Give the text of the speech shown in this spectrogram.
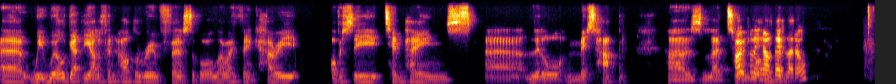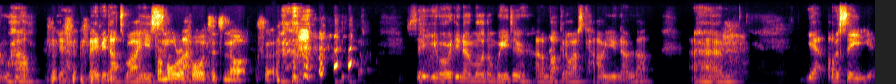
Uh, we will get the elephant out the room first of all, though. I think Harry, obviously, Tim Paine's uh, little mishap has led to Hopefully not that little. Well, yeah, maybe that's why he's From all back. reports, it's not. So See, you already know more than we do, and I'm not going to ask how you know that. Um, yeah, obviously,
